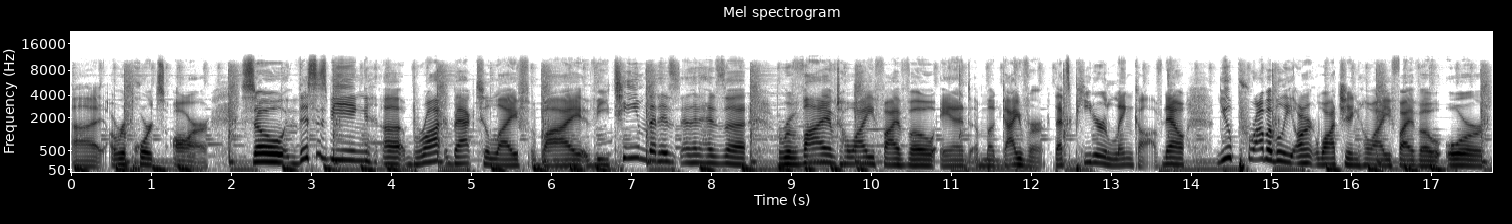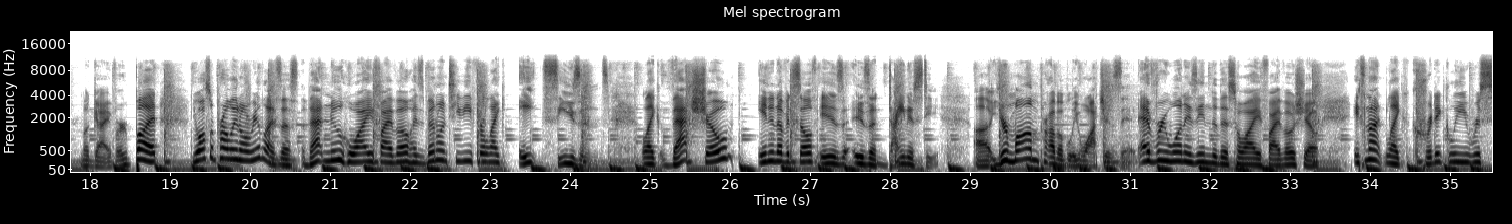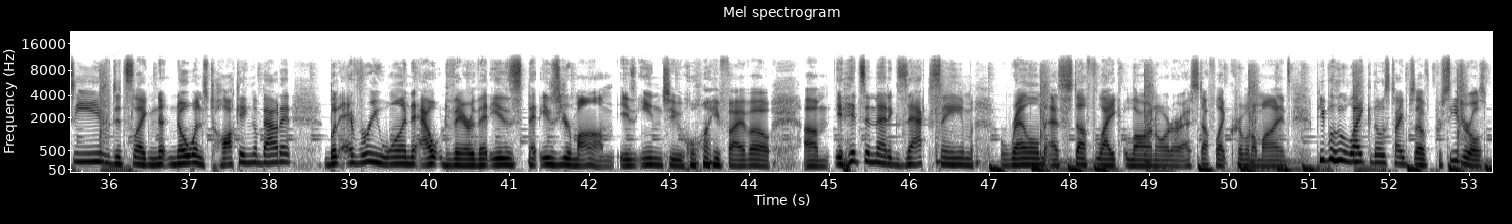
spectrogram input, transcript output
uh, reports are. So this is being uh, brought back to life by the team that has that has uh, revived Hawaii Five O and MacGyver. That's Peter Lenkov. Now you probably aren't watching Hawaii Five O or MacGyver, but you also probably don't realize this. That new Hawaii Five O has been on TV for like eight seasons. Like that show in and of itself is is a dynasty. Uh, your mom probably watches it. Everyone is into this Hawaii Five O show. It's not like critically received. It's like n- no one's talking about it, but everyone out there that is that is your mom is into Hawaii Five O. Um, it hits in that exact same realm as stuff like Law and Order, as stuff like Criminal Minds. People who like those types of procedurals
